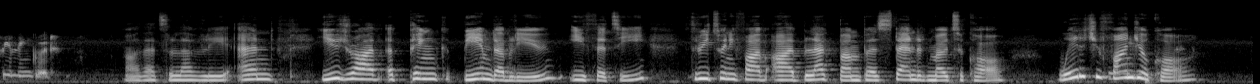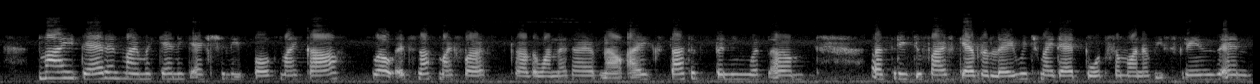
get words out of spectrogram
feeling good. Oh, that's lovely. And you drive a pink BMW E30 325i black bumper standard motor car. Where did you find your car? My dad and my mechanic actually bought my car. Well, it's not my first car, the one that I have now. I started spinning with um, a 325 Cabriolet, which my dad bought from one of his friends. And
